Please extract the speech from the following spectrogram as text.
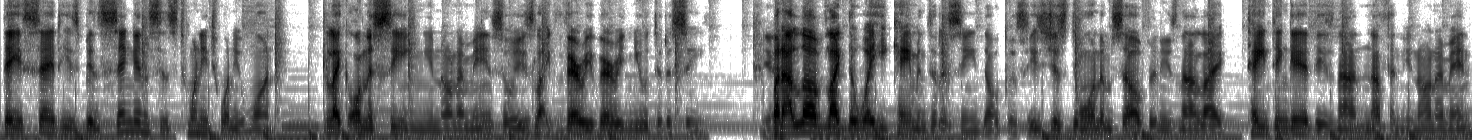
they said he's been singing since 2021, like on the scene. You know what I mean? So he's like very, very new to the scene. Yeah. But I love like the way he came into the scene though, because he's just doing himself and he's not like tainting it. He's not nothing. You know what I mean?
